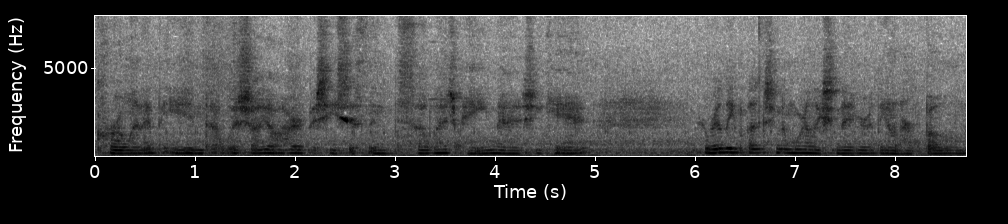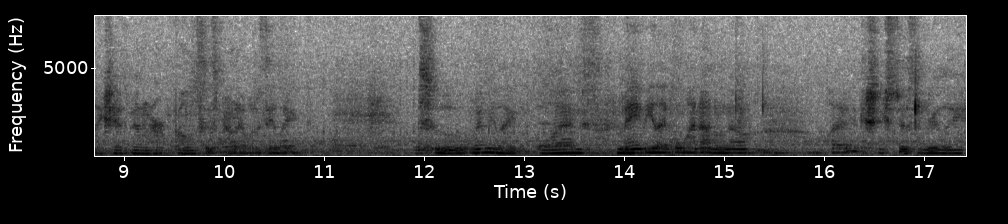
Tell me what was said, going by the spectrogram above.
curling at the end. I would show y'all her but she's just in so much pain that she can't really function no more. Like she's not really on her phone. Like she has been on her phone since probably i want to say like two maybe like one maybe like one i don't know. Like she's just really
